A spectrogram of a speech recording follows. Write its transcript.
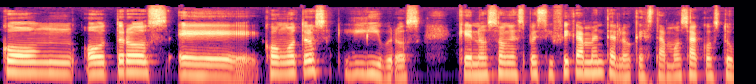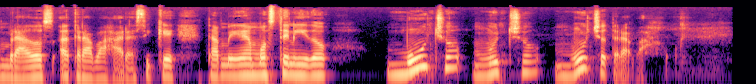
con otros, eh, con otros libros que no son específicamente lo que estamos acostumbrados a trabajar. Así que también hemos tenido mucho, mucho, mucho trabajo.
